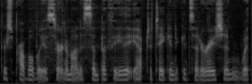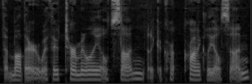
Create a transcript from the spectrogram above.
there's probably a certain amount of sympathy that you have to take into consideration with the mother with a terminally ill son, like a chro- chronically ill son,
